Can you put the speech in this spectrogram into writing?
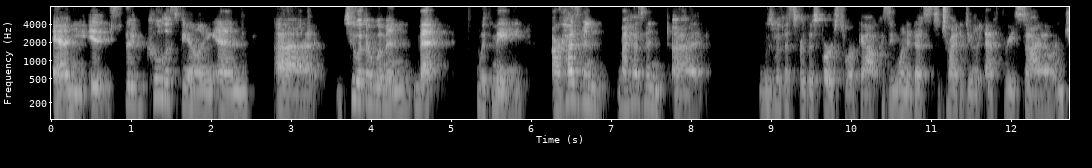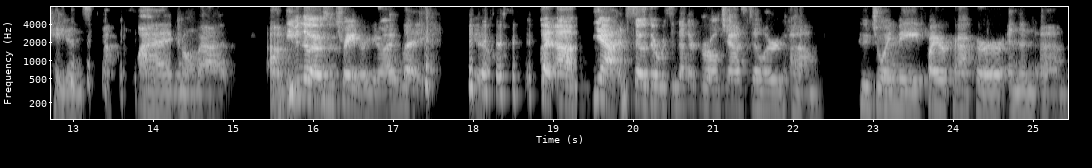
And it's the coolest feeling and uh, two other women met with me. Our husband my husband uh, was with us for this first workout because he wanted us to try to do an f3 style and cadence flag and all that. Um, even though i was a trainer you know i let you know. but um, yeah, and so there was another girl, Jazz Dillard, um, who joined me, Firecracker, and then um,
